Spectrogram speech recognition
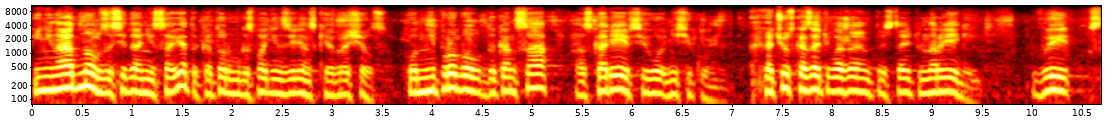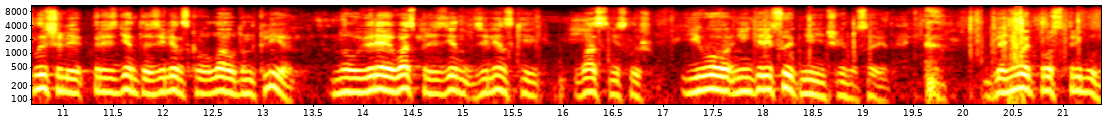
И ни на одном заседании Совета, к которому господин Зеленский обращался, он не пробовал до конца, а скорее всего не секунды. Хочу сказать, уважаемый представитель Норвегии, вы слышали президента Зеленского and clear, но, уверяю вас, президент Зеленский вас не слышал. Его не интересует мнение членов Совета. Для него это просто трибуна.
